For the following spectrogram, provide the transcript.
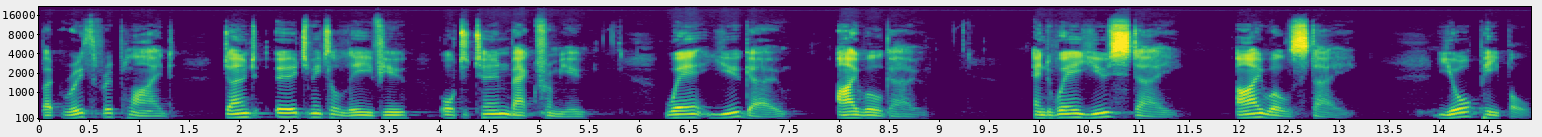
But Ruth replied, Don't urge me to leave you or to turn back from you. Where you go, I will go and where you stay, I will stay. Your people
